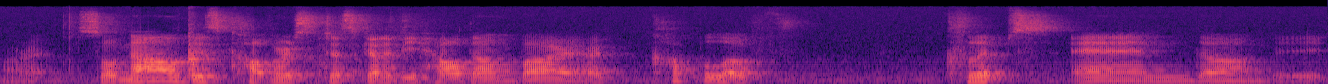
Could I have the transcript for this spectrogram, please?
Alright, so now this cover is just going to be held down by a couple of clips and um, it,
